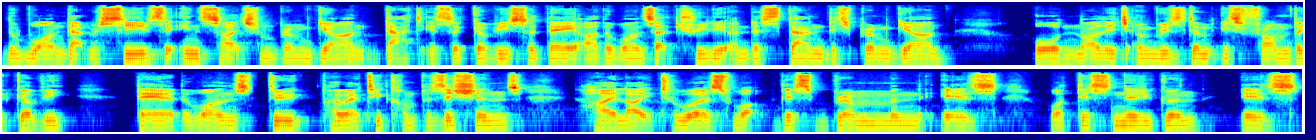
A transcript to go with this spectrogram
The one that receives the insights from Brahmgyan, that is the Kavi. So they are the ones that truly understand this Brahmgyan. All knowledge and wisdom is from the Kavi. They're the ones through poetic compositions highlight to us what this Brahman is, what this Nirgun is.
